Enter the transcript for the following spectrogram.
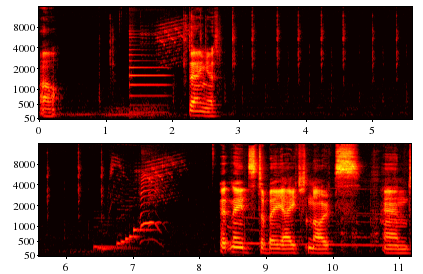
Oh. Dang it. It needs to be eight notes and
